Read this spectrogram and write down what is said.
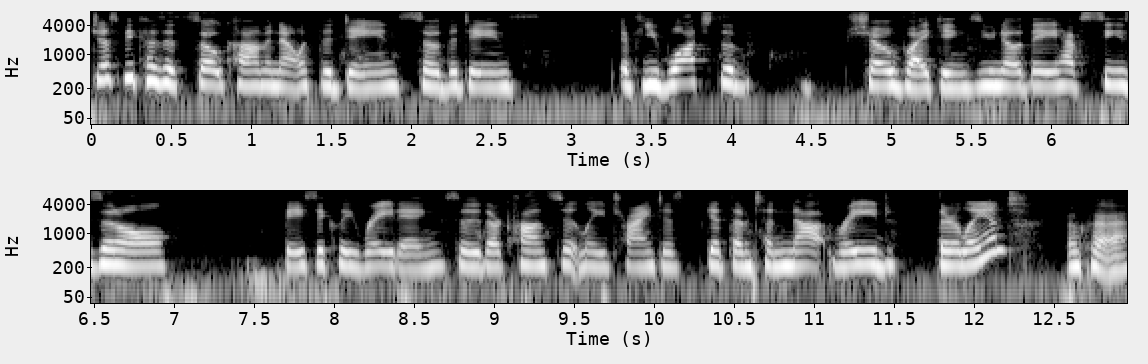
just because it's so common now with the Danes. So the Danes, if you've watched the show Vikings, you know they have seasonal, basically raiding. So they're constantly trying to get them to not raid their land, Okay.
